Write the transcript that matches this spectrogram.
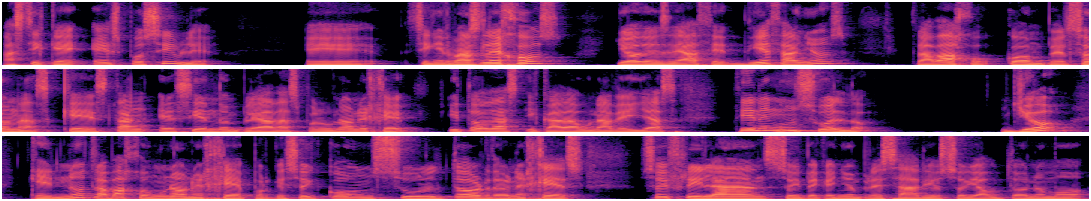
Así que es posible, eh, sin ir más lejos, yo desde hace 10 años trabajo con personas que están eh, siendo empleadas por una ONG y todas y cada una de ellas tienen un sueldo. Yo que no trabajo en una ONG porque soy consultor de ONGs, soy freelance, soy pequeño empresario, soy autónomo,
